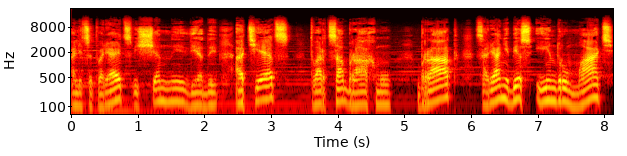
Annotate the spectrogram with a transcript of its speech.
олицетворяет священные веды, отец — Творца Брахму — брат царя небес Индру, мать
